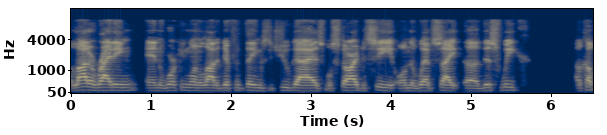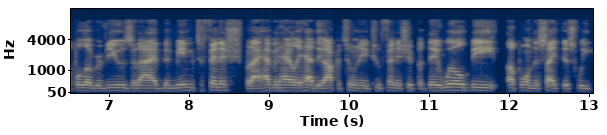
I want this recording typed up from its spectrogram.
a lot of writing and working on a lot of different things that you guys will start to see on the website uh, this week. A couple of reviews that I've been meaning to finish, but I haven't really had the opportunity to finish it. But they will be up on the site this week.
